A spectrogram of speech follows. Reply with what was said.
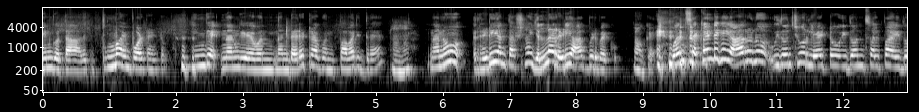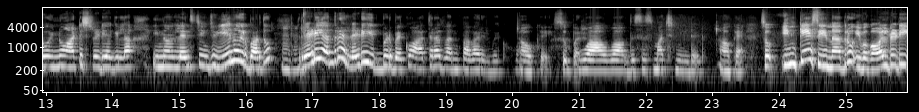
ಏನು ಗೊತ್ತಾ? ಅದು ತುಂಬ ಇಂಪಾರ್ಟೆಂಟು ಹಿಂಗೆ ನನಗೆ ಒಂದು ನನ್ನ ಡೈರೆಕ್ಟ್ರಾಗಿ ಒಂದು ಪವರ್ ಇದ್ದರೆ ನಾನು ರೆಡಿ ಅಂದ ತಕ್ಷಣ ಎಲ್ಲ ರೆಡಿ ಆಗಿಬಿಡ್ಬೇಕು. ಓಕೆ ಒಂದು ಸೆಕೆಂಡಿಗೆ ಯಾರೂ ಇದೊಂಚೂರು ಲೇಟು ಇದೊಂದು ಸ್ವಲ್ಪ ಇದು ಇನ್ನೂ ಆರ್ಟಿಸ್ಟ್ ರೆಡಿ ಆಗಿಲ್ಲ ಇನ್ನೊಂದು ಲೆನ್ಸ್ ಚೇಂಜು ಏನೂ ಇರಬಾರ್ದು. ರೆಡಿ ಅಂದರೆ ರೆಡಿ ಇದ್ಬಿಡ್ಬೇಕು. ಆ ಥರದ್ದು ಒಂದು ಪವರ್ ಇರಬೇಕು. Okay super wow wow this is much needed okay so in case ಏನಾದರೂ ಇವಾಗ ಆಲ್ರೆಡಿ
